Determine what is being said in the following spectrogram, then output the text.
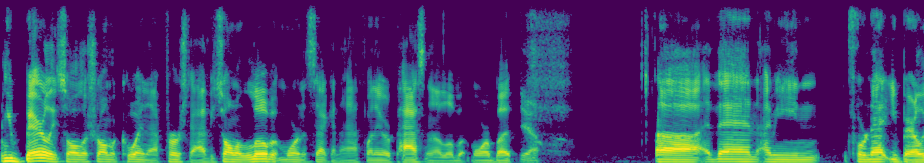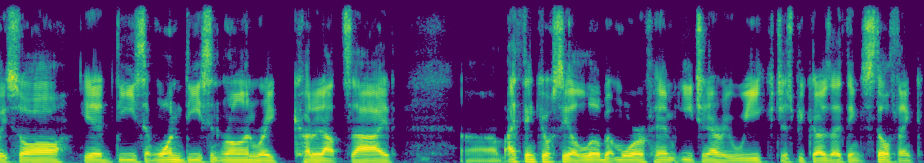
you barely saw LeSean McCoy in that first half. You saw him a little bit more in the second half when they were passing a little bit more. But Yeah. Uh, and then I mean, Fournette, you barely saw. He had decent one decent run where he cut it outside. Um, I think you'll see a little bit more of him each and every week, just because I think still think,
